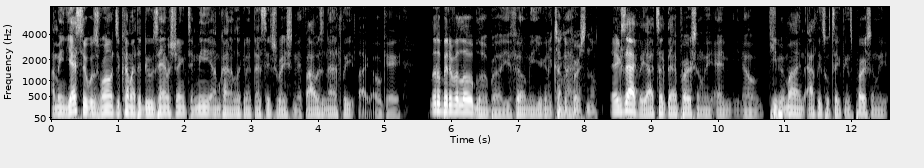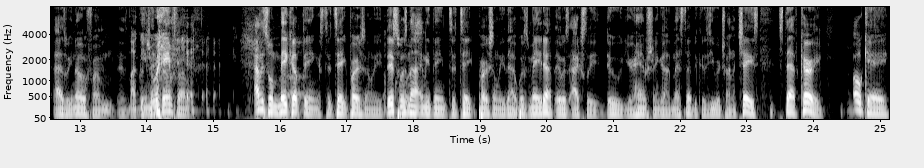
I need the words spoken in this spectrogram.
I mean, yes, it was wrong to come at the dude's hamstring. To me, I'm kind of looking at that situation. If I was an athlete, like, okay, little bit of a low blow, bro. You feel me? You're gonna You took it personal. Exactly. I took that personally, and you know, keep in mind, athletes will take things personally, as we know from the Michael Jordan. came from. athletes will make up things to take personally. This was not anything to take personally that was made up. It was actually, dude, your hamstring got messed up because you were trying to chase Steph Curry. Okay.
